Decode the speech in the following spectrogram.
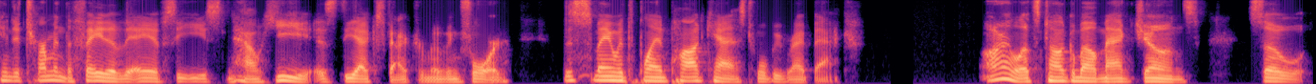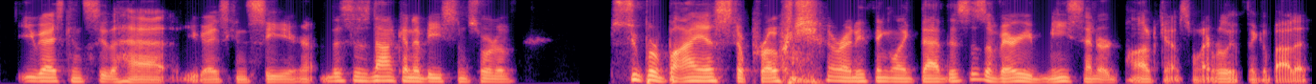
can determine the fate of the AFC East and how he is the X factor moving forward. This is Man with the Plan podcast. We'll be right back. All right, let's talk about Mac Jones. So you guys can see the hat. You guys can see here. This is not going to be some sort of super biased approach or anything like that. This is a very me centered podcast when I really think about it.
